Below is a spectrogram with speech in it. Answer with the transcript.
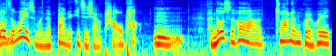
或者为什么你的伴侣一直想逃跑，嗯。很多时候啊，抓人鬼会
